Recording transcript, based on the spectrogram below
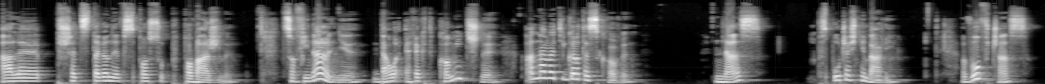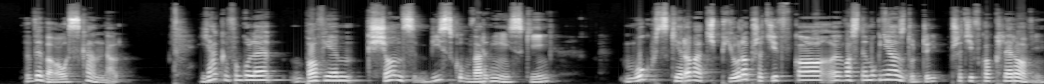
ale przedstawiony w sposób poważny co finalnie dało efekt komiczny, a nawet i groteskowy. Nas współcześnie bawi. Wówczas wywołał skandal. Jak w ogóle bowiem ksiądz biskup warmiński mógł skierować pióro przeciwko własnemu gniazdu, czyli przeciwko klerowi?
